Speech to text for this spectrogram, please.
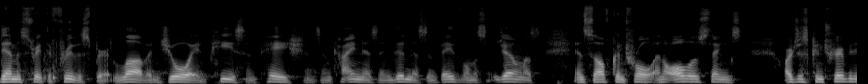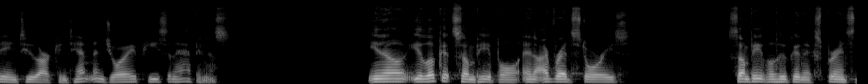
demonstrate the fruit of the Spirit love and joy and peace and patience and kindness and goodness and faithfulness and gentleness and self control. And all those things are just contributing to our contentment, joy, peace, and happiness. You know, you look at some people, and I've read stories, some people who can experience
